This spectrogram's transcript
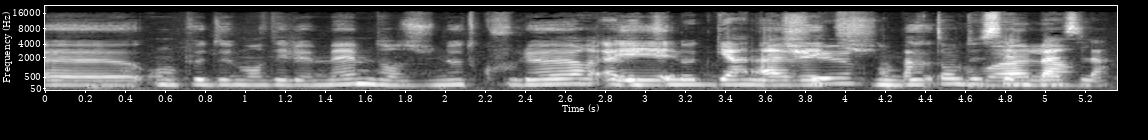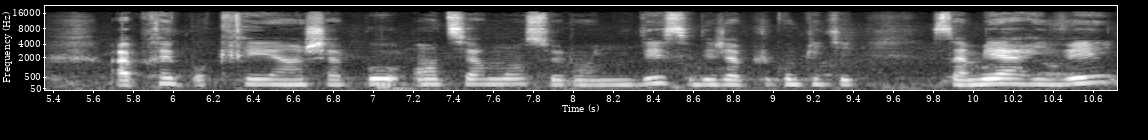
euh, on peut demander le même dans une autre couleur avec et une autre garniture avec une en partant de voilà. cette base-là. Après, pour créer un chapeau entièrement selon une idée, c'est déjà plus compliqué. Ça m'est arrivé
